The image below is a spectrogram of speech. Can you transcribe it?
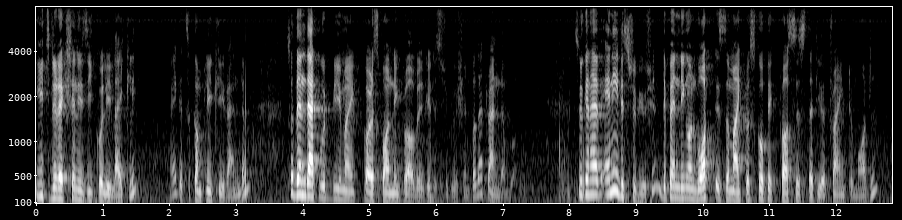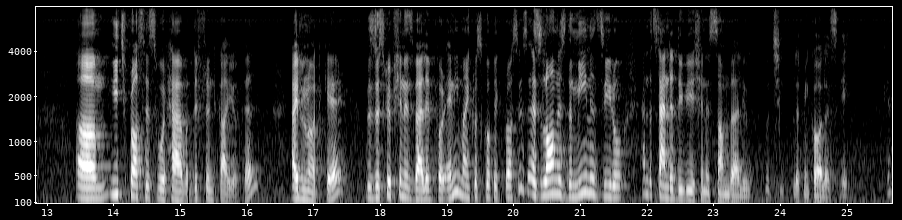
each direction is equally likely right it is a completely random. So, then that would be my corresponding probability distribution for that random walk. So, you can have any distribution depending on what is the microscopic process that you are trying to model. Um, each process would have a different chi of L. I do not care this description is valid for any microscopic process as long as the mean is 0 and the standard deviation is some value which let me call as A. Okay.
